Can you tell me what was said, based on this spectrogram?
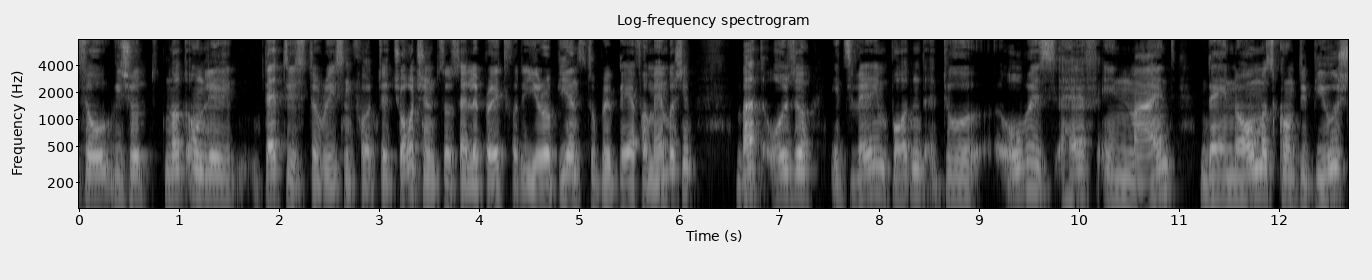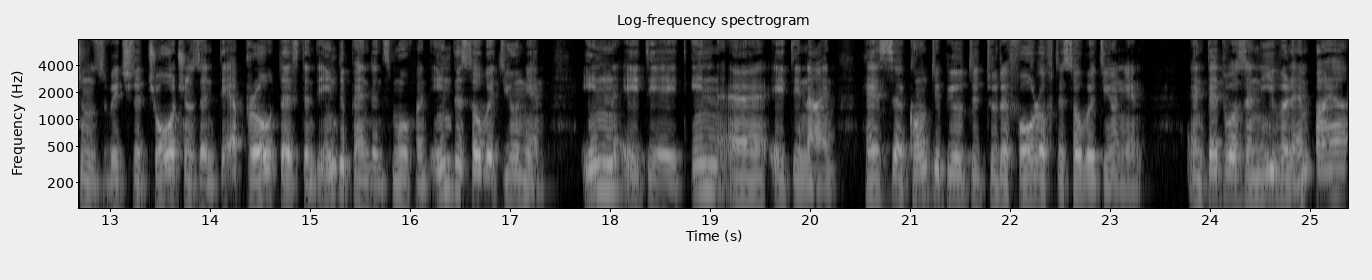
so we should not only, that is the reason for the Georgians to celebrate, for the Europeans to prepare for membership, but also it's very important to always have in mind the enormous contributions which the Georgians and their protest and independence movement in the Soviet Union in 88, in uh, 89 has uh, contributed to the fall of the Soviet Union. And that was an evil empire.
